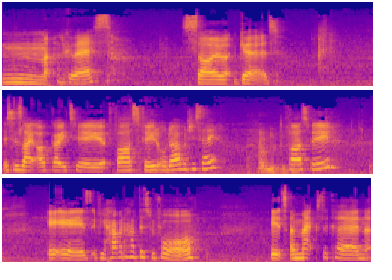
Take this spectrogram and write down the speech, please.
Mmm, look at this. So good. This is like our go-to fast food order, would you say? 100%. Fast food? It is. If you haven't had this before, it's a Mexican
